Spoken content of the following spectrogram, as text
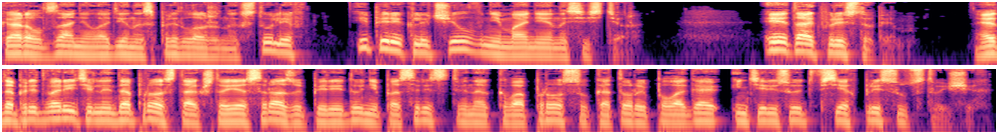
Карл занял один из предложенных стульев и переключил внимание на сестер. «Итак, приступим. Это предварительный допрос, так что я сразу перейду непосредственно к вопросу, который, полагаю, интересует всех присутствующих.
